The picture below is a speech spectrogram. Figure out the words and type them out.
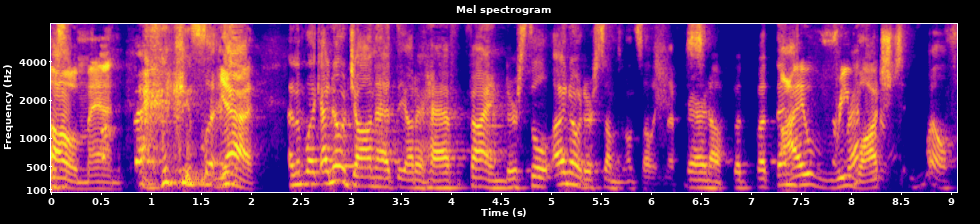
a Oh man. like- Yeah. And I'm like, I know Jon had the other half. Fine, there's still, I know there's some unsullied left. Fair enough, but but then I the rest of it rewatched well.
